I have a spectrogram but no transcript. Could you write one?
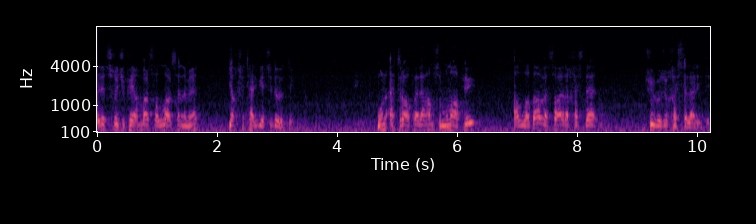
elə çıxır ki, Peyğəmbər sallallahu aleyhi ve sellemin yaxşı tərbiyəçi deyildi. Bunun ətrafı elə hamısı münafiq, Allahdan və s. xəstə, cürbəcür xəstələr idi.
